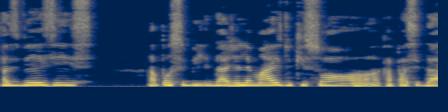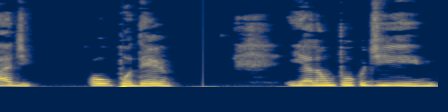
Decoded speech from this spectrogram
Às vezes a possibilidade é mais do que só a capacidade ou o poder, e ela é um pouco de.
